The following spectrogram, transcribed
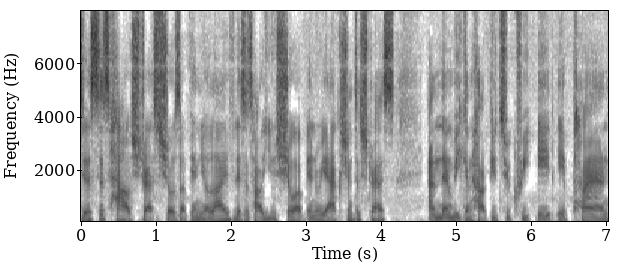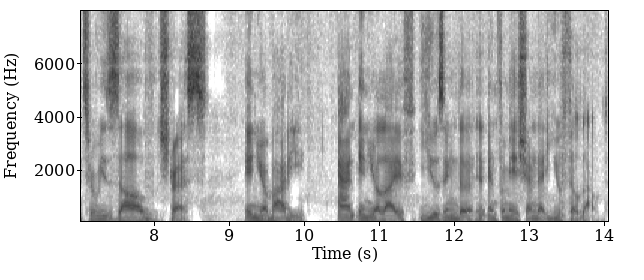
this is how stress shows up in your life. This is how you show up in reaction to stress. And then we can help you to create a plan to resolve stress in your body and in your life using the information that you filled out.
